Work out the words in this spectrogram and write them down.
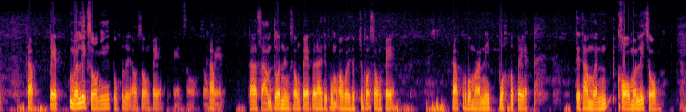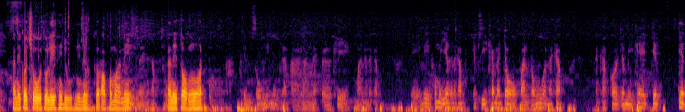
ดครับแปดเหมือนเลขสองนี้ผมก็เลยเอาสองแปดแปดสองสองครับ แปดถ้าสามตัวหนึ่งสองแปดก็ได้แต่ผมเอาไว้เฉพาะสองแปดครับก็ประมาณนี้ปวกก็แปดแต่ทำเหมือนคอมันเลขสอง อันนี้ก็โชว์ตัวเลขให้ดูนิดหนึ่งก็เอาประมาณนี้ เลยนะครับโชว์อันนี้ต่องวด ขึ้นสูงนิดนึงครับอ่านั่นแหละโอเคประมาณนั้นนะครับนี่เลขเขาไม่เยอะนะครับ FC แคปหน้าจอฟันต่องวดนะครับนะครับ ก็จะมีแค่เจ็ดเจ็ด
